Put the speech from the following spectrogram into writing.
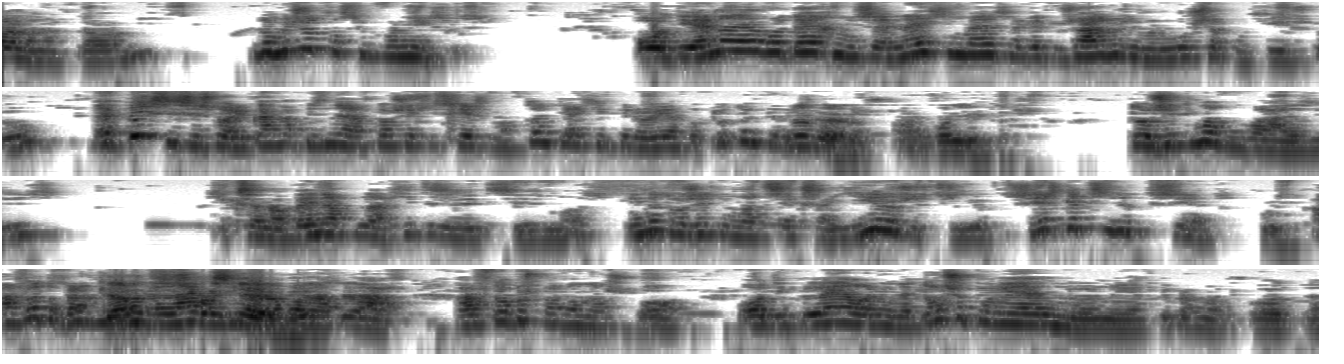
όλων αυτών. Νομίζω ότι θα συμφωνήσεις. Ότι ένα έργο τέχνης ενέχει μέσα και τους άλλους δημιουργούς της εποχής του, επίσης ιστορικά θα πεις ναι, αυτός έχει σχέση με αυτόν και έχει επιρροή από τούτον και δεν Βεβαίως. Απολύτως. το ζήτημα που βάζεις και ξαναμπαίνει από την αρχή της συζήτησή μας είναι το ζήτημα της εξαγείρωσης της ιδιοκτησίας και της ιδιοκτησίας. Αυτό το πράγμα Και άρα έχει της αλλάξει προκέρδειας. πάρα πολλαπλά. Αυτό προσπαθώ να σου πω. Ότι πλέον είναι τόσο πολύ έντονη αυτή η πραγματικότητα,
